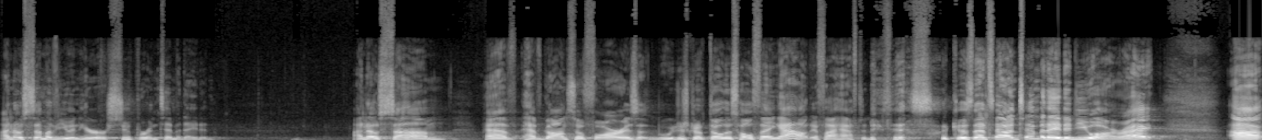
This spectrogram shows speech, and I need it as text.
I know some of you in here are super intimidated. I know some have, have gone so far as we're just going to throw this whole thing out if I have to do this, because that's how intimidated you are, right? Uh,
